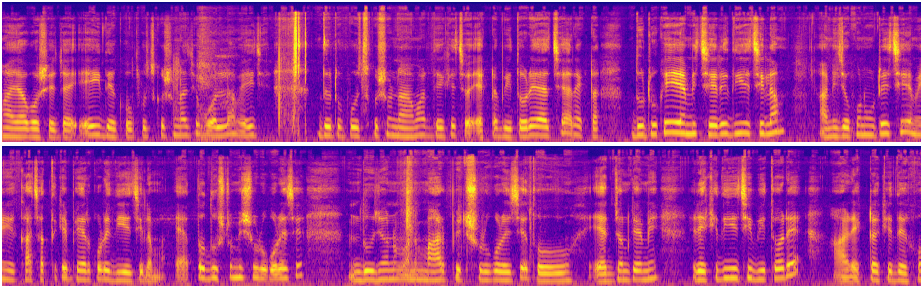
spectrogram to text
মায়া বসে যায়। এই দেখো পুচকুসোনা যে বললাম, এই যে দুটো পুচকুসোনা আমার দেখেছ, একটা ভিতরে আছে আর একটা। দুটোকেই আমি ছেড়ে দিয়েছিলাম। আমি যখন উঠেছি, আমি কাঁচার থেকে বের করে দিয়েছিলাম। এত দুষ্টুমি শুরু করেছে, দুজন মানে মারপিট শুরু করেছে। তো একজনকে আমি রেখে দিয়েছি ভিতরে আর একটাকে দেখো,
